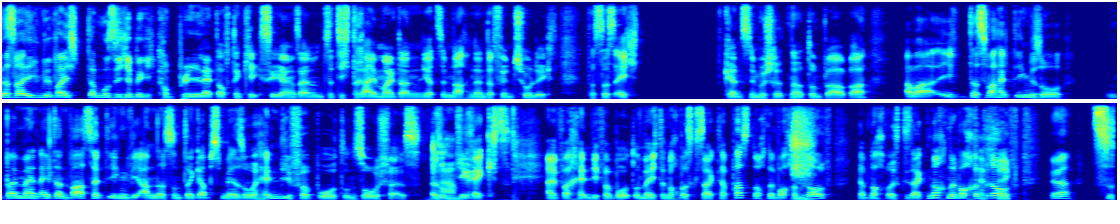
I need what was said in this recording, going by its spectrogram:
Das war irgendwie, weil ich, da muss ich ja wirklich komplett auf den Keks gegangen sein und hat sich dreimal dann jetzt im Nachhinein dafür entschuldigt, dass das echt Grenzen überschritten hat und bla bla. Aber ich, das war halt irgendwie so, bei meinen Eltern war es halt irgendwie anders und dann gab es mehr so Handyverbot und so Scheiß. Also Ja. direkt einfach Handyverbot und wenn ich dann noch was gesagt habe, passt noch eine Woche drauf. Ich habe noch was gesagt, noch eine Woche Perfekt. drauf. Ja, so,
